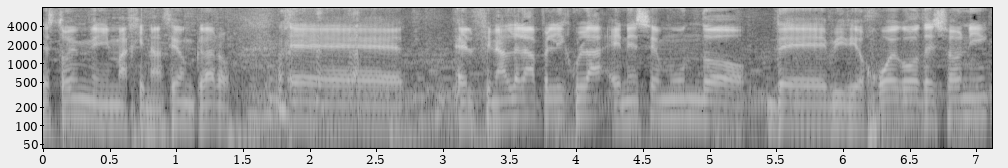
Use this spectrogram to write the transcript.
Esto en mi imaginación, claro. Eh, el final de la película en ese mundo de videojuego de Sonic,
